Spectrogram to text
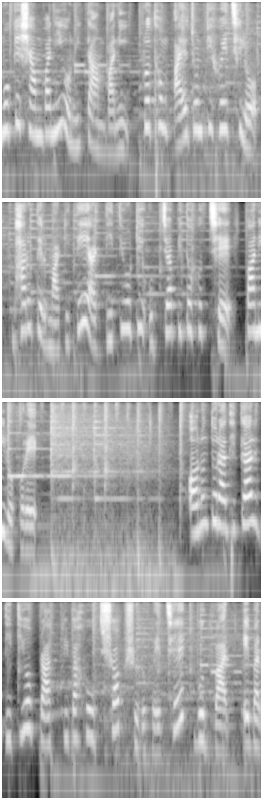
মুকেশ আম্বানি ও নীতা আম্বানি। প্রথম আয়োজনটি হয়েছিল ভারতের মাটিতে আর দ্বিতীয়টি উদযাপিত হচ্ছে পানির ওপরে। অনন্ত রাধিকার দ্বিতীয় প্রাক বিবাহ উৎসব শুরু হয়েছে বুধবার। এবার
